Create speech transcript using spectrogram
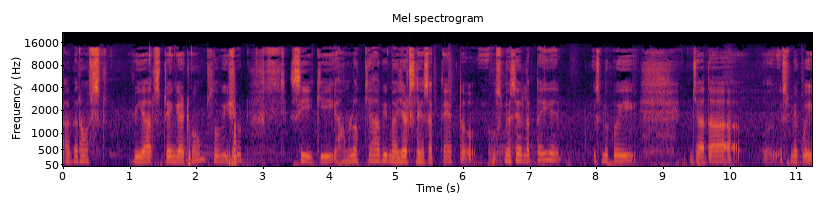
अगर हम we are staying at home so we should see कि हम लोग क्या भी मेजर्स ले सकते हैं। तो उसमें से लगता है ये, इसमें कोई ज़्यादा, इसमें कोई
